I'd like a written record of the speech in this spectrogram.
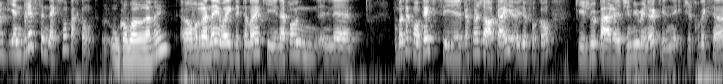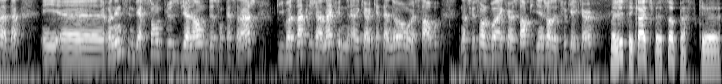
comme- il y a une brève scène d'action par contre. Ou qu'on voit René. On voit René, ouais, exactement, qui est dans le fond une- une- le- pour mettre en contexte, c'est le personnage de Hawkeye, Œil de Faucon, qui est joué par euh, Jimmy Renner, qui est- que je trouve excellent là-dedans. Et euh, Ronin, c'est une version plus violente de son personnage, puis il va se battre légèrement avec, une- avec un katana ou un sabre. Dans ce cas-ci, on le voit avec un sabre, puis il vient genre de tuer quelqu'un. Mais lui, c'est clair qu'il fait ça parce que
